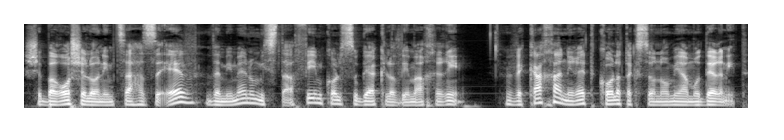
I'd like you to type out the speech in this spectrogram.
שבראש שלו נמצא הזאב, וממנו מסתעפים כל סוגי הכלבים האחרים. וככה נראית כל הטקסונומיה המודרנית.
